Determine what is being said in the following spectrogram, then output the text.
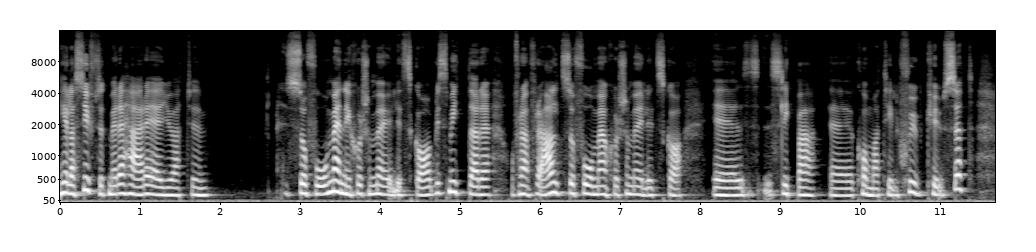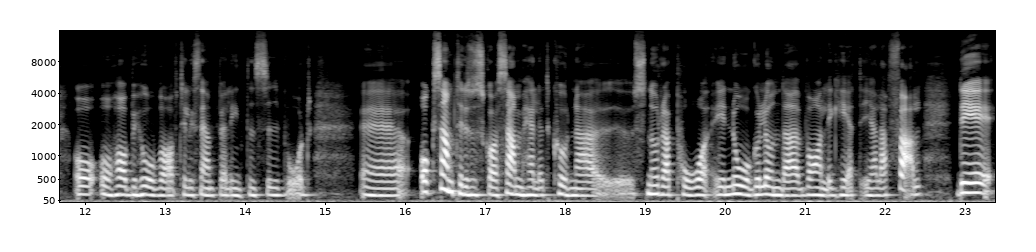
hela syftet med det här är ju att så få människor som möjligt ska bli smittade och framförallt så få människor som möjligt ska eh, slippa eh, komma till sjukhuset och, och, ha behov av till exempel intensivvård. Eh, och samtidigt så ska samhället kunna eh, snurra på i någorlunda vanlighet i alla fall. Det,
